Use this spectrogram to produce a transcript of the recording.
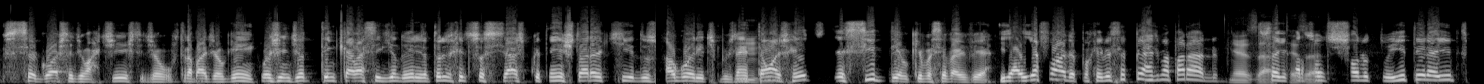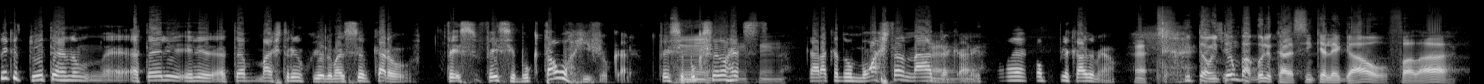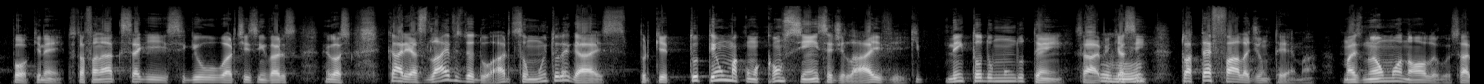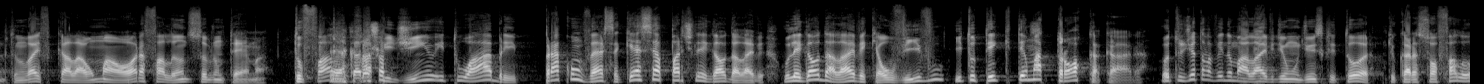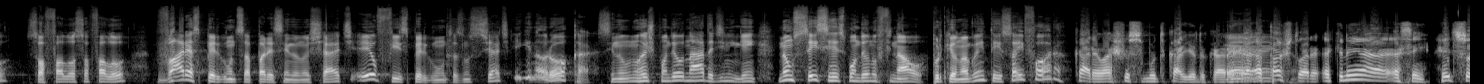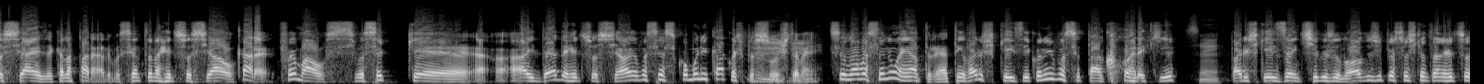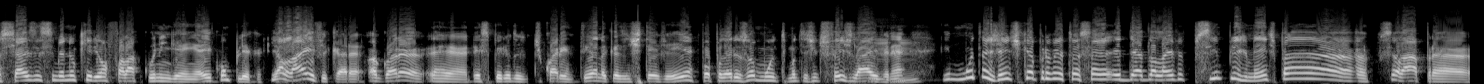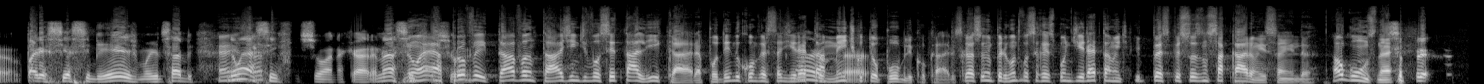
se você gosta de um artista, de um trabalho de alguém, hoje em dia tem que acabar seguindo ele em todas as redes sociais, porque tem a história aqui dos algoritmos, né? Uhum. Então as redes decidem o que você vai ver. E aí é foda, porque às vezes você perde uma parada. Exato. Segue exato. Só, só, no Twitter, aí. Se bem que o Twitter não, é, até ele, ele é até mais tranquilo, mas você, cara, o Facebook tá horrível, cara. Facebook você não recebe caraca, não mostra nada, é, cara. Então é complicado mesmo. É. Então, e tem um bagulho, cara, assim, que é legal falar. Pô, que nem. Tu tá falando ah, que segue, seguiu o artista em vários negócios. Cara, e as lives do Eduardo são muito legais. Porque tu tem uma, uma consciência de live que nem todo mundo tem, sabe? Uhum. Que assim, tu até fala de um tema, mas não é um monólogo, sabe? Tu não vai ficar lá uma hora falando sobre um tema. Tu fala é, rapidinho essa... e tu abre para conversa, que essa é a parte legal da live. O legal da live é que é ao vivo e tu tem que ter uma troca, cara. Outro dia eu tava vendo uma live de um, de um escritor que o cara só falou, só falou, só falou. Várias perguntas aparecendo no chat. Eu fiz perguntas no chat e ignorou, cara. Se não, não respondeu nada de ninguém. Não sei se respondeu no final, porque eu não aguentei sair fora. Cara, eu acho isso muito caído, cara. É, é, a tal história. É que nem, a, assim, redes sociais, é aquela parada. Você entra na rede social, cara, foi mal. Se você que é, a, a, ideia da rede social é você se comunicar com as pessoas uhum. também. Senão você não entra, né? Tem vários cases aí, quando nem você tá agora aqui, Sim. vários cases antigos e novos de pessoas que entraram nas redes sociais e simplesmente não queriam falar com ninguém. Aí complica. E a live, cara, agora, é, nesse período de quarentena que a gente teve aí, popularizou muito. Muita gente fez live, né? uhum. né? E muita gente que aproveitou essa ideia da live simplesmente para, sei lá, para parecer a si mesmo, sabe? É, não é assim que funciona, cara. Não é assim não que é funciona aproveitar a vantagem de você estar tá ali, cara, podendo conversar diretamente claro, com o teu público, cara. Os caras fazem pergunta, você responde diretamente. E as pessoas não sacaram isso ainda. Alguns, né? Você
